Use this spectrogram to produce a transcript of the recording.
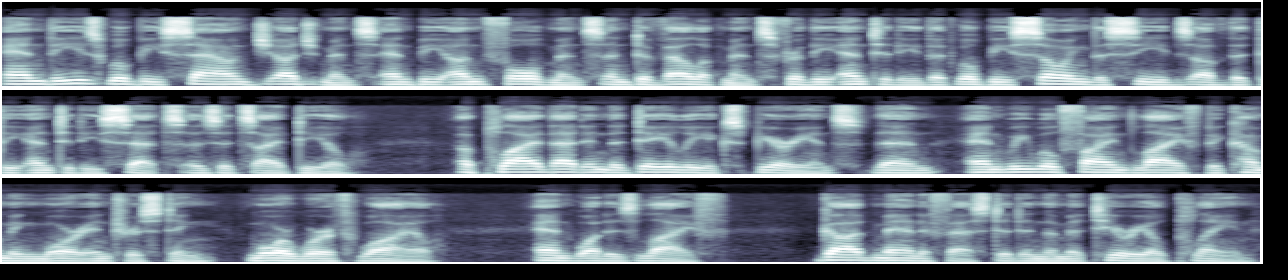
And these will be sound judgments and be unfoldments and developments for the entity that will be sowing the seeds of that the entity sets as its ideal. Apply that in the daily experience, then, and we will find life becoming more interesting, more worthwhile. And what is life? God manifested in the material plane.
